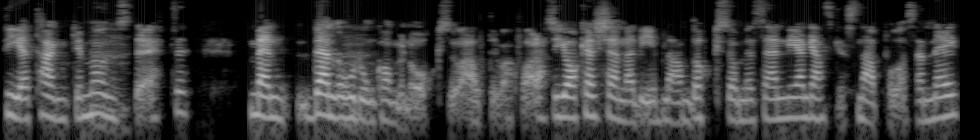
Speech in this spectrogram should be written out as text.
det tankemönstret. Mm. Men den mm. oron kommer nog också alltid vara kvar. Alltså jag kan känna det ibland också, men sen är jag ganska snabb på att säga nej,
